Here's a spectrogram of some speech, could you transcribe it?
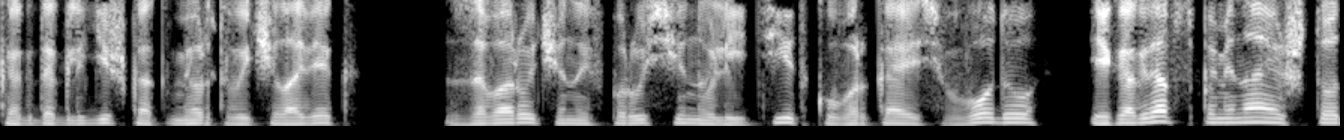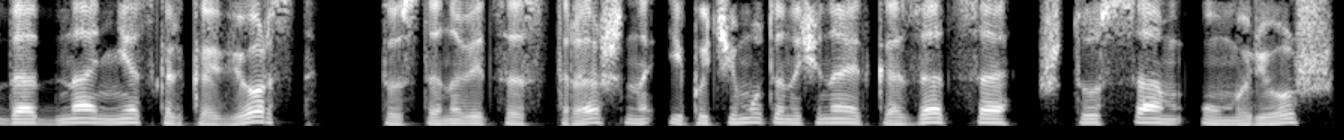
Когда глядишь, как мертвый человек, завороченный в парусину, летит, кувыркаясь в воду, и когда вспоминаешь, что до дна несколько верст, то становится страшно и почему-то начинает казаться, что сам умрешь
